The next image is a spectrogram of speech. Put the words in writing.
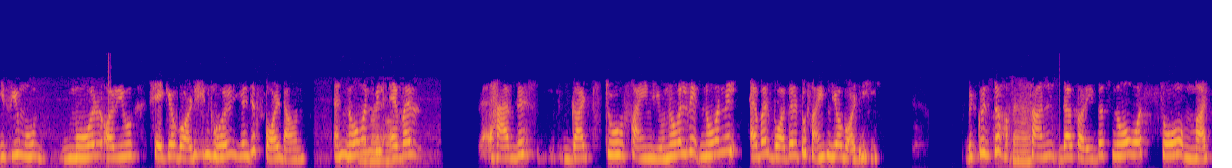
if you move more or you shake your body more you'll just fall down. And no Oh one will God. ever have this guts to find you no one will no one will ever bother to find your body because the Right. sun the sorry the snow was so much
